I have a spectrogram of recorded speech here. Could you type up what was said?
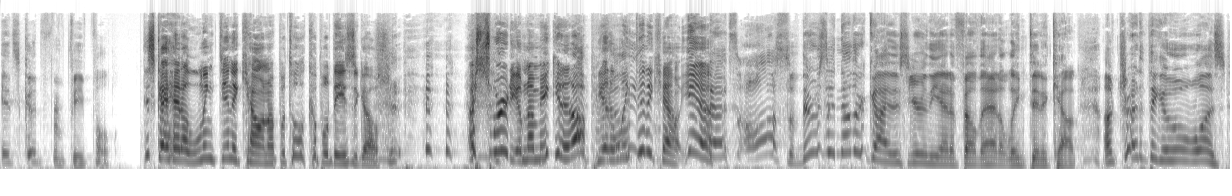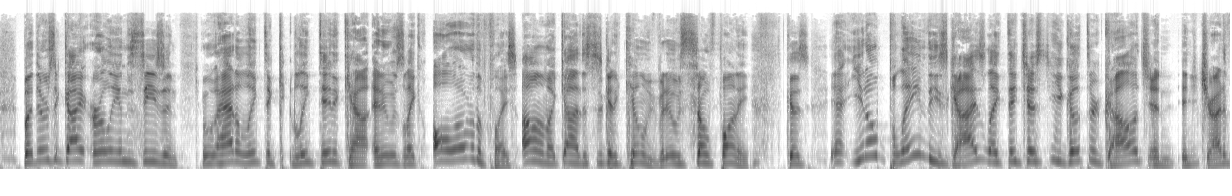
it's good for people. This guy had a LinkedIn account up until a couple days ago. I swear to you, I'm not making it up. He had a LinkedIn account. Yeah. That's awesome. There was another guy this year in the NFL that had a LinkedIn account. I'm trying to think of who it was, but there was a guy early in the season who had a LinkedIn LinkedIn account, and it was like all over the place. Oh my god, this is gonna kill me! But it was so funny because yeah, you don't blame these guys. Like they just you go through college and, and you try to.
